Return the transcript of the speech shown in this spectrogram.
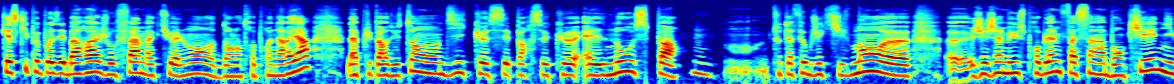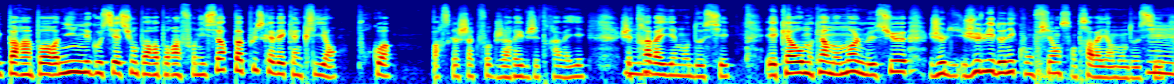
qu'est-ce qui peut poser barrage aux femmes actuellement dans l'entrepreneuriat? La plupart du temps, on dit que c'est parce que elles n'osent pas. Mm. Mm, Tout à fait objectivement, euh, euh, j'ai jamais eu ce problème face à un banquier, ni par rapport, ni une négociation par rapport à un fournisseur, pas plus qu'avec un client. Pourquoi? Parce qu'à chaque fois que j'arrive, j'ai travaillé. J'ai Mm. travaillé mon dossier. Et qu'à aucun moment, le monsieur, je, lui- je lui ai donné confiance en travaillant mon dossier. Hmm.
